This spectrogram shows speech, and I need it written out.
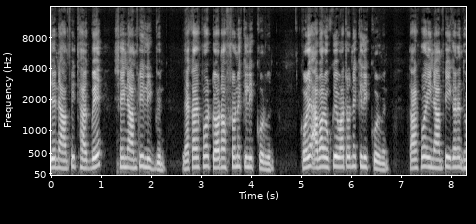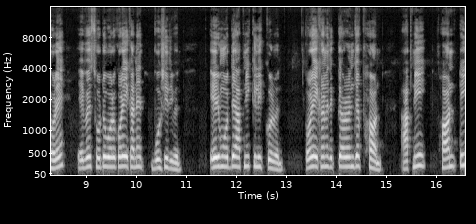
যে নামটি থাকবে, সেই নামটি লিখবেন। লেখার পর ডন অপশনে ক্লিক করবেন। করে আবার ওকে বাটনে ক্লিক করবেন। তারপর এই নামটি এখানে ধরে এবার ছোট বড় করে এখানে বসিয়ে দিবেন। এর মধ্যে আপনি ক্লিক করবেন। করে এখানে দেখতে পাবেন যে ফন্ট আপনি ফন্টটি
